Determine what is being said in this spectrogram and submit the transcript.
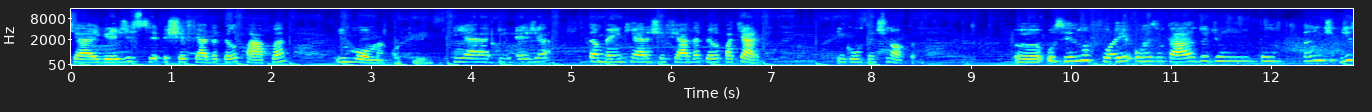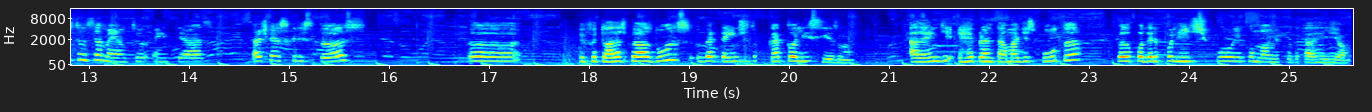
que é a igreja chefiada pelo Papa em Roma. Okay. E a igreja também que era chefiada pelo Patriarca em Constantinopla. Uh, o cisma foi o resultado de um constante distanciamento entre as práticas cristãs uh, efetuadas pelas duas vertentes do catolicismo, além de representar uma disputa pelo poder político e econômico daquela região.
